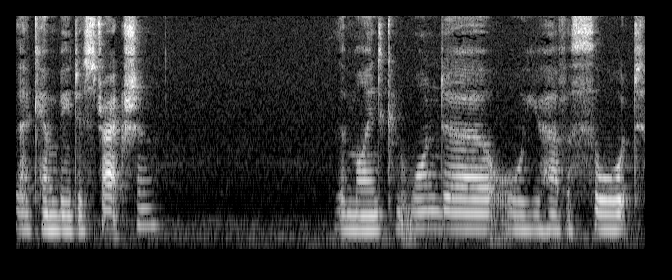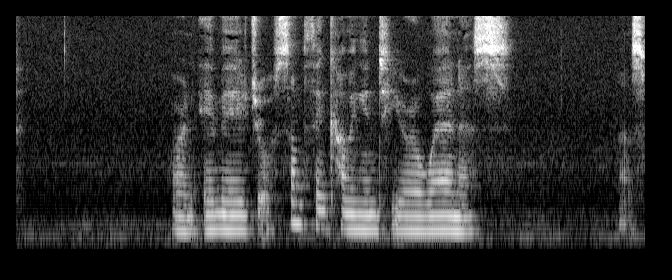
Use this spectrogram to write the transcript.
there can be distraction. The mind can wander, or you have a thought or an image or something coming into your awareness. That's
